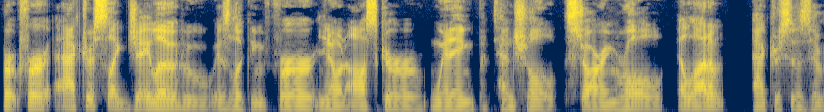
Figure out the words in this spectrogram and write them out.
for for actress like J Lo who is looking for you know an Oscar winning potential starring role, a lot of actresses have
